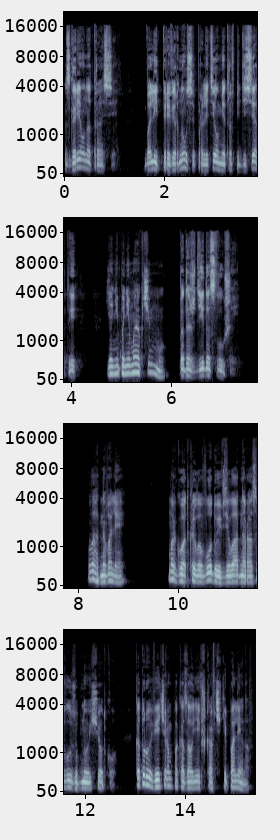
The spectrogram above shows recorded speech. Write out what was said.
Сгорел на трассе. Болид перевернулся, пролетел метров пятьдесят и... Я не понимаю, к чему. Подожди да слушай. Ладно, валяй. Марго открыла воду и взяла одноразовую зубную щетку, которую вечером показал ей в шкафчике поленов.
